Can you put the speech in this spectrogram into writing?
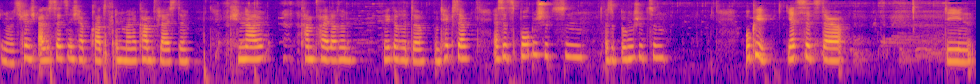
Genau, jetzt kann ich alles setzen. Ich habe gerade in meiner Kampfleiste Knall, Kampfheilerin, Wegeritter und Hexe. Er setzt Bogenschützen, also Bogenschützen. Okay, jetzt setzt er den,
